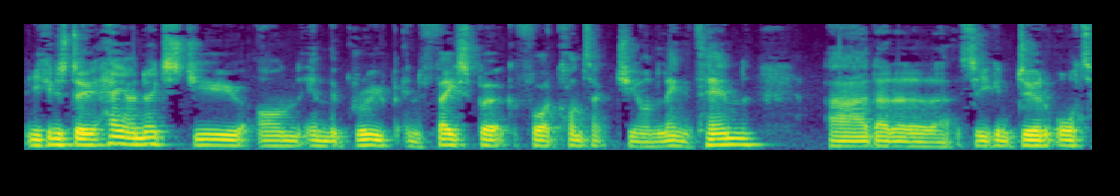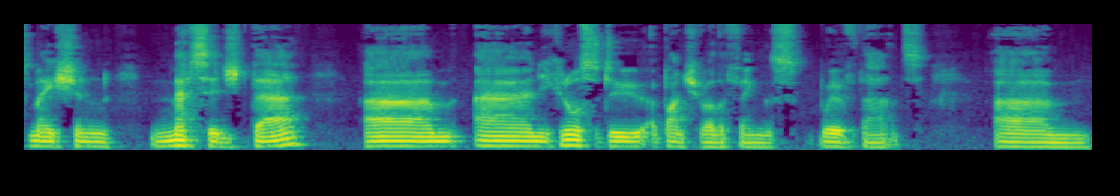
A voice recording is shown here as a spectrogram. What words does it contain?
and you can just do, "Hey, I noticed you on in the group in Facebook. Before I contact you on LinkedIn." Uh, da, da, da, so you can do an automation message there, um, and you can also do a bunch of other things with that. Um,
